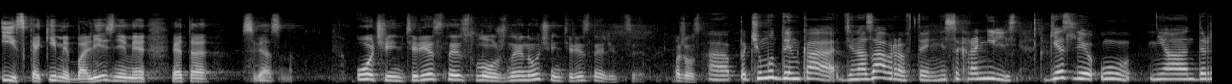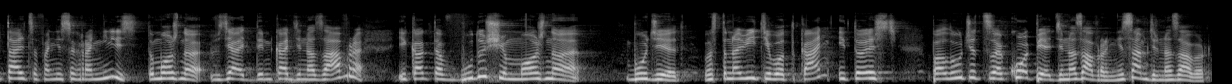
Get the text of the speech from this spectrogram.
и с какими болезнями это связано. Очень интересная, сложная, но очень интересная лекция. Пожалуйста. А почему ДНК динозавров-то не сохранились? Если у неандертальцев они сохранились, то можно взять ДНК динозавра и как-то в будущем можно будет восстановить его ткань, и то есть получится копия динозавра, не сам динозавр.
